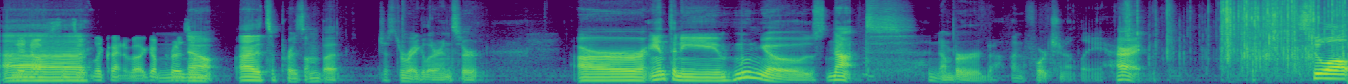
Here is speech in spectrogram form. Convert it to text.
I didn't know Uh, since it looked kind of like a prism. No, uh, it's a prism, but just a regular insert. Our Anthony Munoz not numbered, unfortunately. All right, still all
